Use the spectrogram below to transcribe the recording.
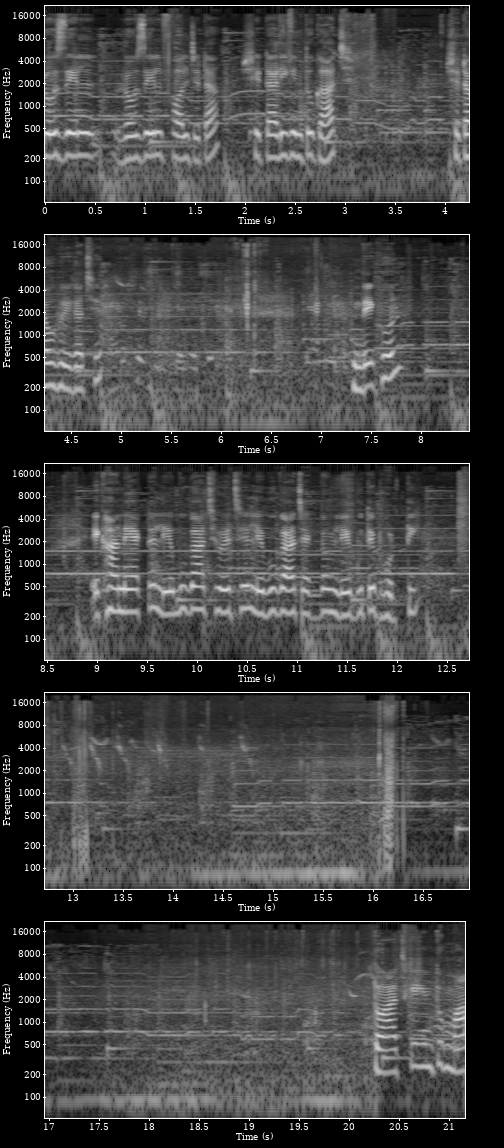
রোজেল রোজেল ফল যেটা, সেটারই কিন্তু গাছ, সেটাও হয়ে গেছে। দেখুন এখানে একটা লেবু গাছ হয়েছে। লেবু গাছ একদম লেবুতে ভর্তি। তো আজকে কিন্তু মা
